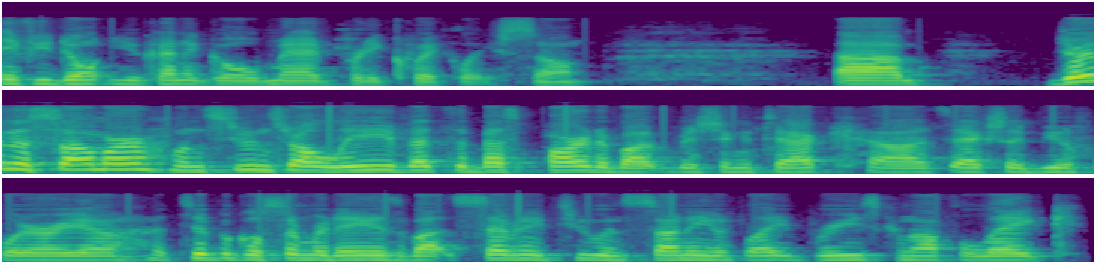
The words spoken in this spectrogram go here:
if you don't, you kind of go mad pretty quickly. So um, during the summer, when students all leave, that's the best part about Michigan Tech. Uh, it's actually a beautiful area. A typical summer day is about 72 and sunny with light breeze coming off the lake.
